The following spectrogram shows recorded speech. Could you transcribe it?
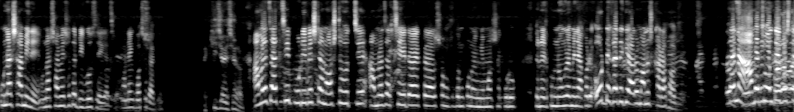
উনার স্বামী নেই উনার স্বামীর সাথে ডিভোর্স হয়ে গেছে অনেক বছর আগে। কি চাইছেন আমরা চাচ্ছি পরিবেশটা নষ্ট হচ্ছে আমরা চাচ্ছি এটা একটা সংশোধন কোনো মীমাংসা করুক যেন এরকম নোংরামি না করে ওর দেখা দেখি আরও মানুষ খারাপ হবে। তাই না? আমরা চলতে বসতে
